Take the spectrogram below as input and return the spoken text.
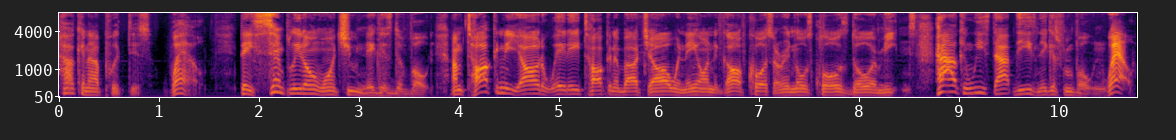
how can I put this? Well, they simply don't want you niggas to vote. I'm talking to y'all the way they talking about y'all when they on the golf course or in those closed door meetings. How can we stop these niggas from voting? Well,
